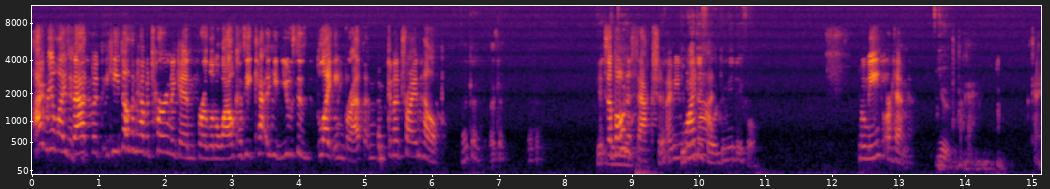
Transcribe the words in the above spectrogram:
I realize that, but he doesn't have a turn again for a little while because he ca- he used his lightning breath, and I'm gonna try and help. Okay, okay, okay. It's a bonus action. I mean, give why me a D4, not? Give me a D4. Who me or him? You. Okay. Okay.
